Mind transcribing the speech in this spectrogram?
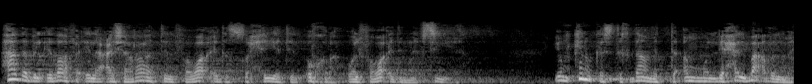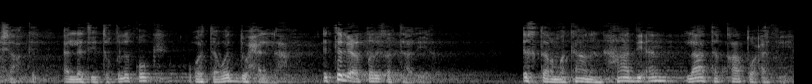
هذا بالإضافة إلى عشرات الفوائد الصحية الأخرى والفوائد النفسية. يمكنك استخدام التأمل لحل بعض المشاكل التي تقلقك وتود حلها. اتبع الطريقة التالية. اختر مكانا هادئا لا تقاطع فيه.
